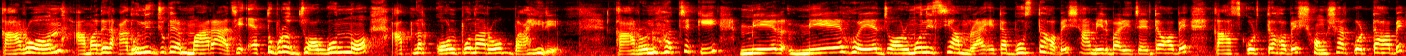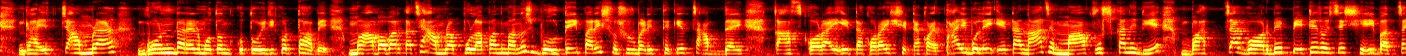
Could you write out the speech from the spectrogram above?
কারণ আমাদের আধুনিক যুগের মারা যে এত বড় জঘন্য আপনার কল্পনারও বাহিরে। কারণ হচ্ছে কি, মেয়ের, মেয়ে হয়ে জন্ম নিচ্ছি আমরা, এটা বুঝতে হবে, স্বামীর বাড়ি যেতে হবে, কাজ করতে হবে, সংসার করতে হবে, গায়ের চামড়ার গন্ডারের মতন তৈরি করতে হবে। মা বাবার কাছে আমরা পোলাপান মানুষ, বলতেই পারি শ্বশুর বাড়ির থেকে চাপ দেয়, কাজ করায়, এটা করাই সেটা করায়। তাই বলে এটা না যে মা ফুসকানি দিয়ে বাচ্চা গর্ভে পেটে রয়েছে, সেই বাচ্চা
